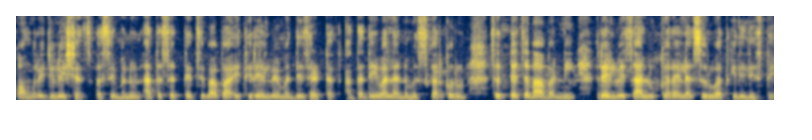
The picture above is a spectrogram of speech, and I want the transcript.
कॉंग्रॅच्युलेशन्स असे म्हणून आता सत्याचे बाबा इथे रेल्वेमध्ये झडतात. आता देवाला नमस्कार करून सत्याच्या बाबांनी रेल्वे चालू करायला सुरुवात केलेली असते.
